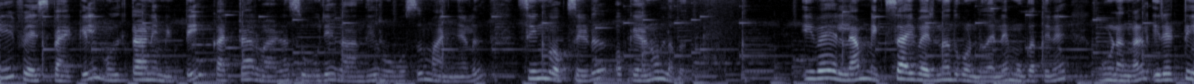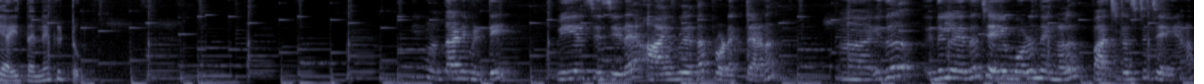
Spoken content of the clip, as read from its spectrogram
ഈ ഫേസ് പാക്കിൽ മുൾട്ടാണി മിട്ടി കറ്റാർ വാഴ സൂര്യകാന്തി റോസ് മഞ്ഞൾ സിങ്ക് ഓക്സൈഡ് ഒക്കെയാണ് ഉള്ളത്. ഇവയെല്ലാം മിക്സായി വരുന്നത് കൊണ്ട് തന്നെ മുഖത്തിന് ഗുണങ്ങൾ ഇരട്ടിയായി തന്നെ കിട്ടും. ഈ Multani mitti V L C സിയുടെ ആയുർവേദ പ്രൊഡക്റ്റ് ആണ്. ഇത് ഇതിൽ ഇത് ചെയ്യുമ്പോഴും നിങ്ങൾ പാച്ച് ടെസ്റ്റ് ചെയ്യണം.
